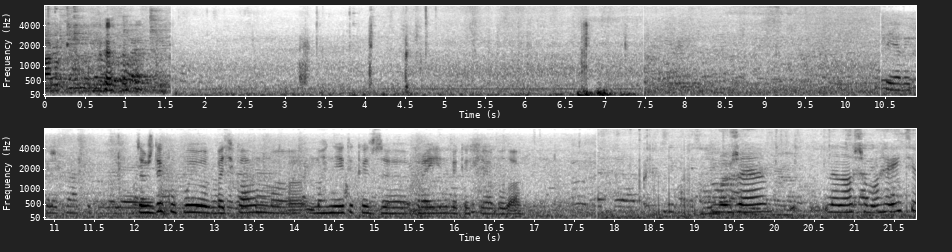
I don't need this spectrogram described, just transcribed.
Ранок. Завжди купую батькам е, магнітики з країн, в яких я була. Ми вже на нашому гейті.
